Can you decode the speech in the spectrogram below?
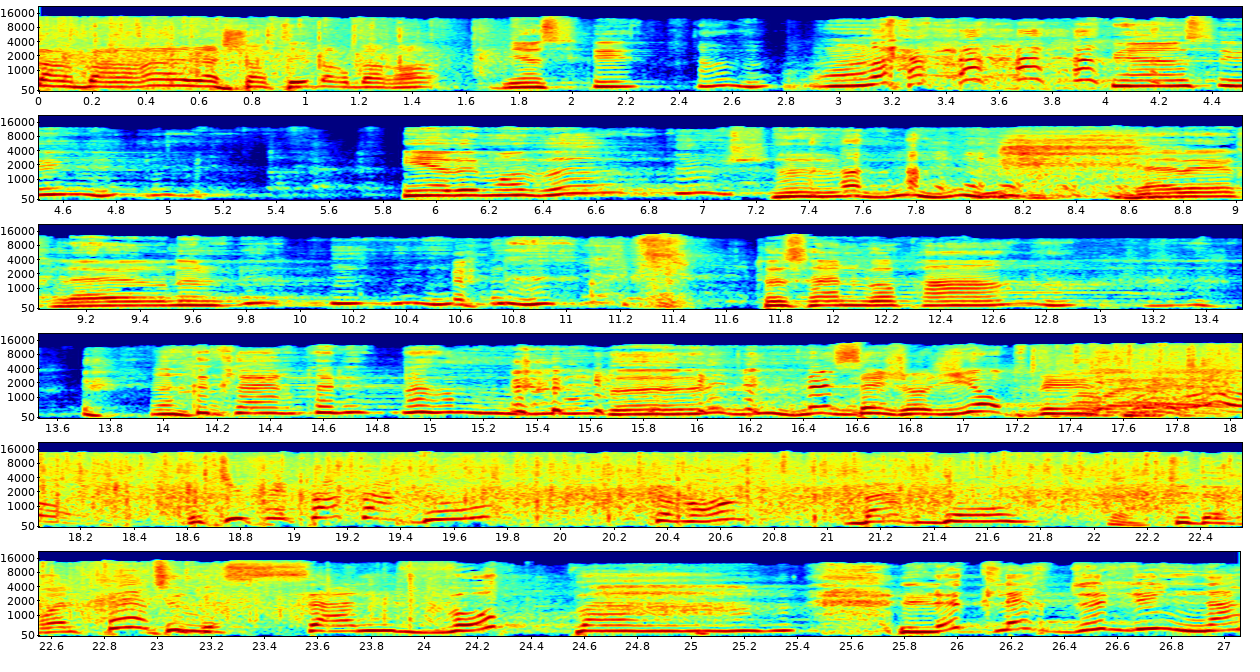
Barbara, elle a chanté, Barbara. Bien sûr. Bien sûr. Il y avait mon bouche. Il y avait clair de lune. Tout ça ne vaut pas. Le clair de lune mon. C'est joli en plus. Et tu fais pas Bardot? Comment? Bardot. Tu devrais le faire. Tout ça ne vaut pas le clair de lune à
